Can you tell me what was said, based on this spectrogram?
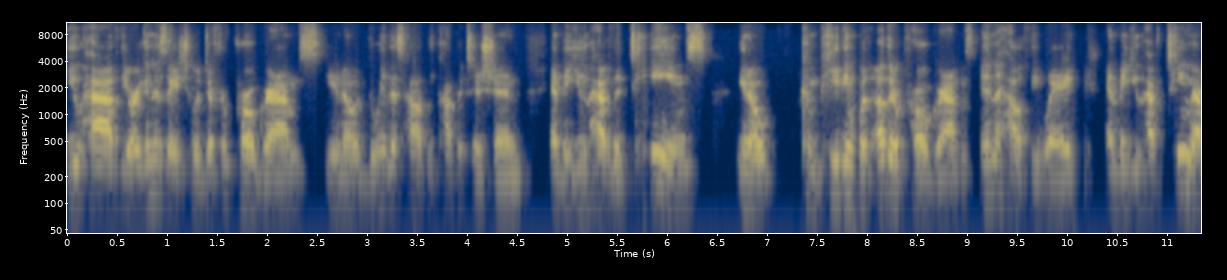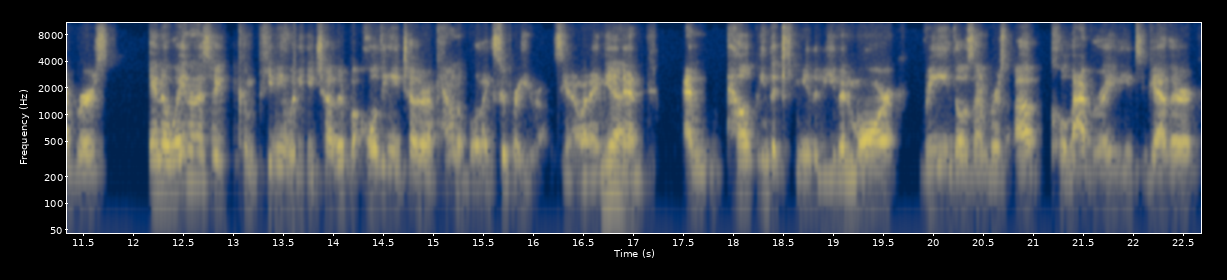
you have the organization with different programs you know doing this healthy competition and then you have the teams you know competing with other programs in a healthy way and then you have team members in a way not necessarily competing with each other but holding each other accountable like superheroes you know what i mean yeah. and and helping the community even more bringing those numbers up collaborating together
